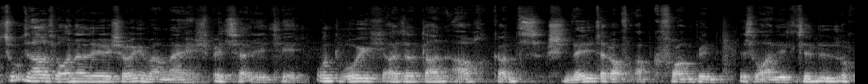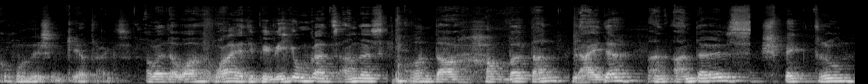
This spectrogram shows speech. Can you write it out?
Sudhaus war natürlich schon immer meine Spezialität und wo ich also dann auch ganz schnell darauf abgefahren bin, das waren die zindellokonischen Gärtanks. Aber da war, war ja die Bewegung ganz anders und da haben wir dann leider ein anderes Spektrum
